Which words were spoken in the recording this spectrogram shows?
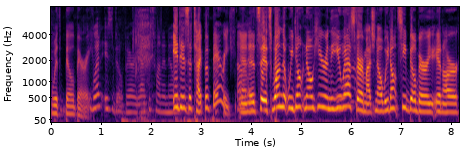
with bilberry. What is bilberry? I just want to know. It is a type of berry, Oh, and it's- it's one that we don't know here in the U.S. very much. No, we don't see bilberry in our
